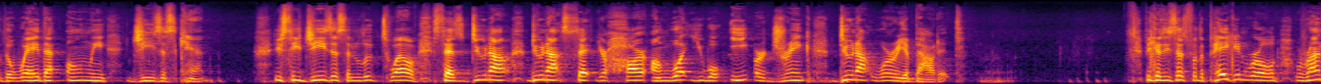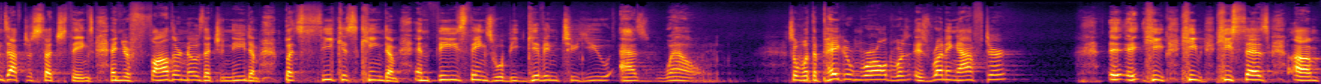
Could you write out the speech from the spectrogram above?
the way that only Jesus can. You see, Jesus in Luke 12 says, do not, do not set your heart on what you will eat or drink, do not worry about it. Because he says, For the pagan world runs after such things, and your Father knows that you need him, but seek his kingdom, and these things will be given to you as well. So, what the pagan world was, is running after it, it, he, he, he says um,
